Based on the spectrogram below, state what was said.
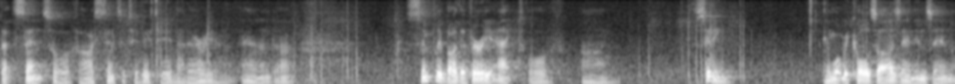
that sense of our sensitivity in that area. And uh, simply by the very act of um, sitting in what we call zazen in Zen,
